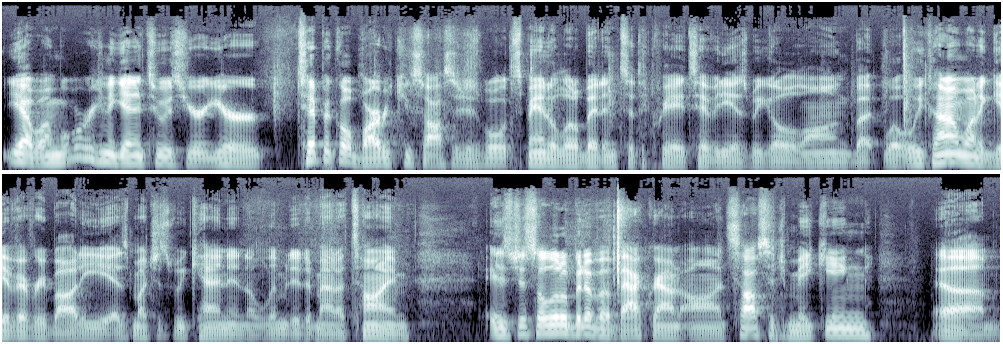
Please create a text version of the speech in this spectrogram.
Yeah, well, what we're going to get into is your your typical barbecue sausages. We'll expand a little bit into the creativity as we go along, but what we kind of want to give everybody as much as we can in a limited amount of time is just a little bit of a background on sausage making, um,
